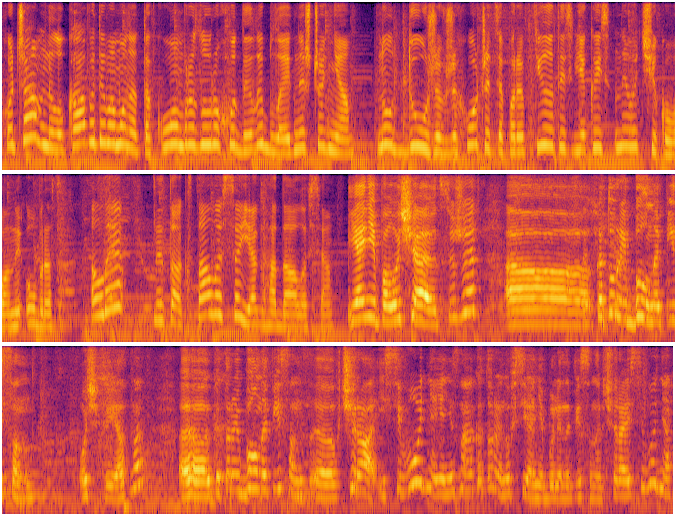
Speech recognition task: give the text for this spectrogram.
Хоча не лукавитимемо на таку амбразуру ходили б ледь не щодня. Ну дуже вже хочеться перевтілитись в якийсь неочікуваний образ. Але не так сталося, як гадалося. И они получают сюжет, а, который был написан, очень приятно, э, который был написан э, вчера и сегодня, я не знаю который, но все они были написаны вчера и сегодня.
